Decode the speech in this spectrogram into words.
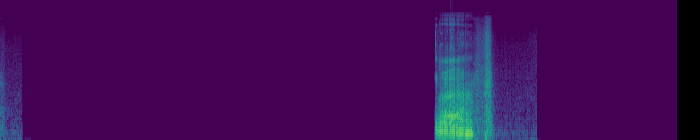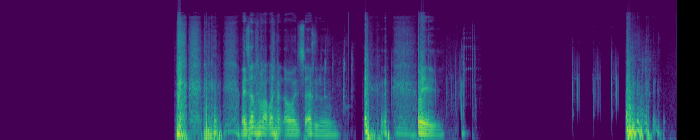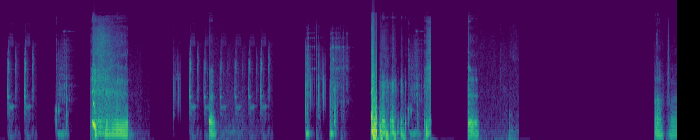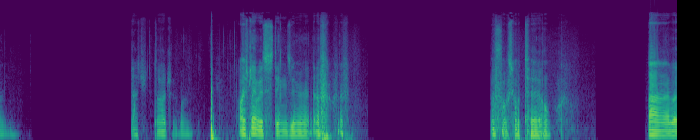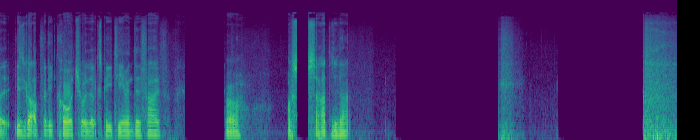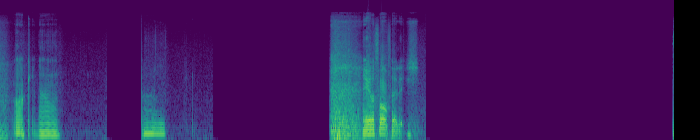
Uh, On my 107. Wait. Man. Man. Oh, he's playing with Stings in. The fox called Turtle? Uh, but he's got a bloody coach with the XP team in Div 5. Bro, I was sad to do that. Fucking hell, man. Bye. Here are the 430s.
